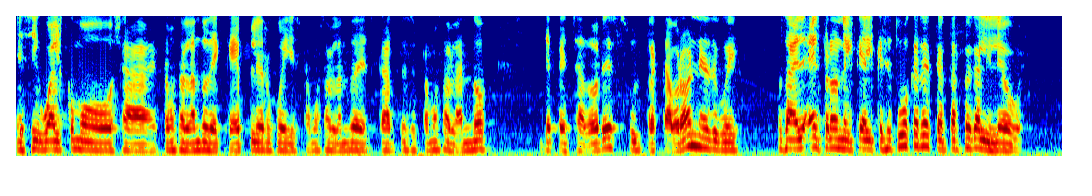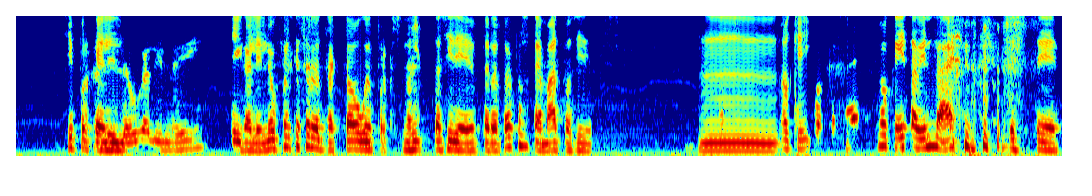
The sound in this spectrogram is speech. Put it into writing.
Es igual como, o sea, estamos hablando de Kepler, güey, estamos hablando de Descartes, estamos hablando de pensadores ultra cabrones, güey. O sea, el, el- perdón, el, que- el que se tuvo que retratar fue Galileo, güey. Sí, porque el, Galileo Galilei. y Galileo fue el que se retractó, güey, porque si no, así de, te retractas o te mato, así de, pues, Mm, ok. ok, está bien, este,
